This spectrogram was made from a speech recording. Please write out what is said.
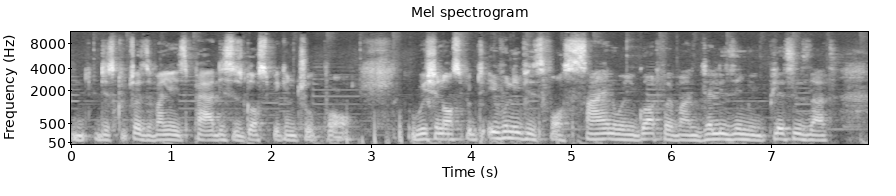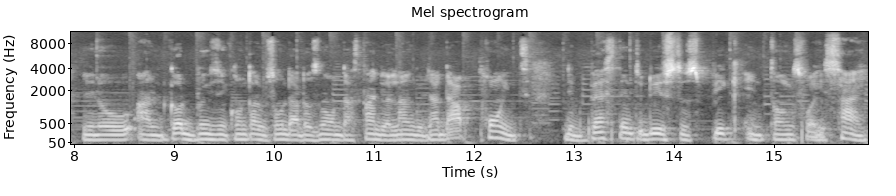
The scripture is divinely inspired. This is God speaking through Paul. We should not speak, to, even if it's for sign, when you go out for evangelism in places that, you know, and God brings you in contact with someone that does not understand your language. At that point, the best thing to do is to speak in tongues for a sign.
